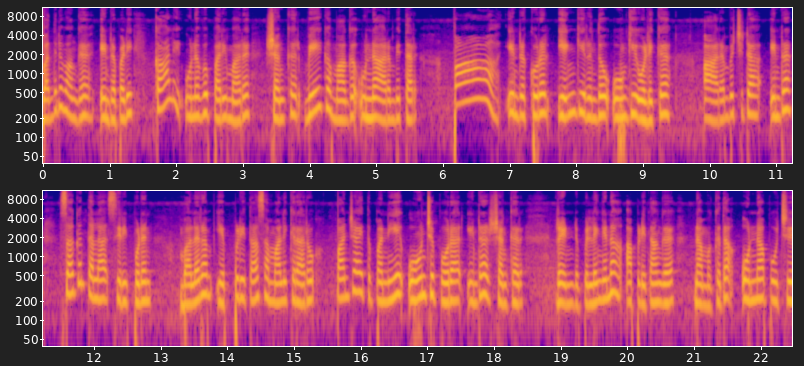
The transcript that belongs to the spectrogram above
வந்துடுவாங்க என்றபடி காலை உணவு பரிமாற ஷங்கர் வேகமாக உண்ண ஆரம்பித்தார். பா! என்ற குரல் எங்கிருந்தோ ஓங்கி ஒழிக்க ஆரம்பிச்சிட்டா என்றார் சகுந்தலா சிரிப்புடன். பலராம் எப்படித்தான் சமாளிக்கிறாரோ பஞ்சாயத்து பண்ணியே ஓஞ்சு போறார் என்றார் ஷங்கர் ரெண்டு பிள்ளைங்கன்னா அப்படிதாங்க நமக்கு தான் ஒன்றா போச்சு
